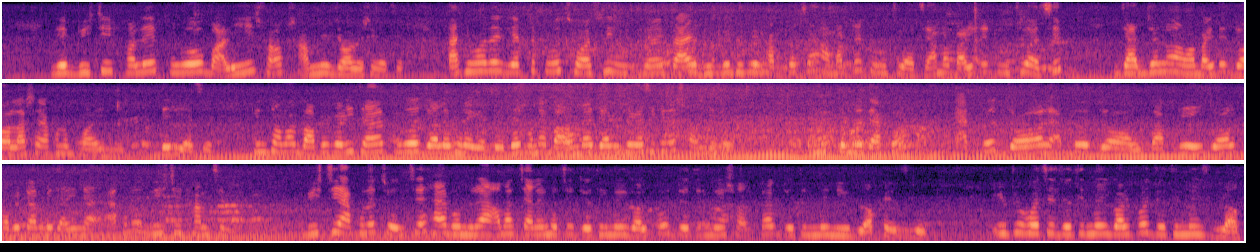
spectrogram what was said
যে বৃষ্টির ফলে পুরো বাড়ি সব সামনে জল এসে গেছে। কাকিমাদের গেটটা পুরো ছোঁয়াছি মানে প্রায় ঢুকে ঢুকে ভাব করছে, আমারটা একটু উঁচু আছে, আমার বাড়িটা একটু উঁচু আছে, যার জন্য আমার বাড়িতে জল আসার এখনও ভয় নেই, দেরি আছে। কিন্তু আমার বাপের বাড়িটা পুরো জলে ভরে গেছে, ওদের মনে হয় বারান্দায় জল উঠে গেছে কিনা সন্দেহ। তুমি তোমরা দেখো। জল, এত জল। বাপরে, এই জল কবে টানবে জানি না। এখনও বৃষ্টি থামছে না। বৃষ্টি এখনও চলছে। হ্যাঁ বন্ধুরা, আমার চ্যানেল হচ্ছে Jyotirmoyee Golpo, Jyotirmoyee Sarkar, Jyotirmoyee new blog, Facebook. YouTube হচ্ছে জ্যোতির্ময়ী গল্প, জ্যোতির্ময়ী ব্লগ।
